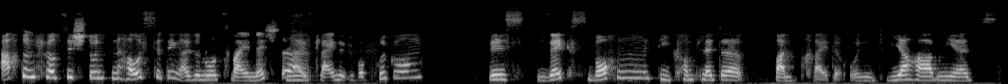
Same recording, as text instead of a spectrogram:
48 Stunden House-Sitting, also nur zwei Nächte ja. als kleine Überbrückung, bis sechs Wochen die komplette Bandbreite. Und wir haben jetzt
